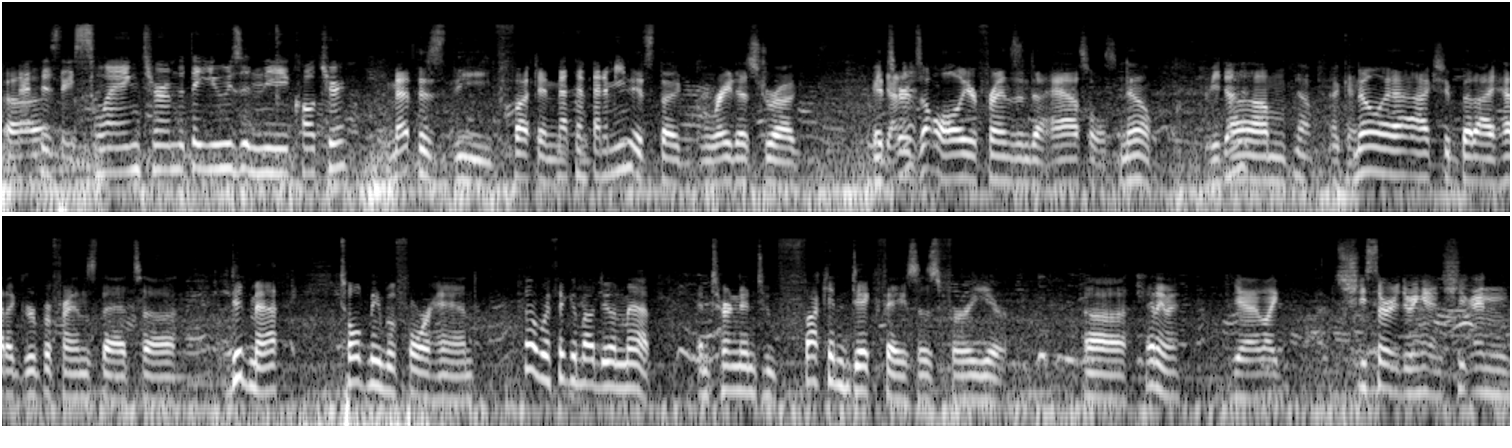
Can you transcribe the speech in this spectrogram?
meth is a slang term that they use in the culture. Meth is the fucking Methamphetamine? It's the greatest drug. It done turns it? all your friends into assholes. No. Have you done Um, No. Okay. No, I- actually, but I had a group of friends that uh, did meth, told me beforehand, oh, we're thinking about doing meth, and turned into fucking dick faces for a year. Uh, anyway, Yeah, like she started doing it, and she and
